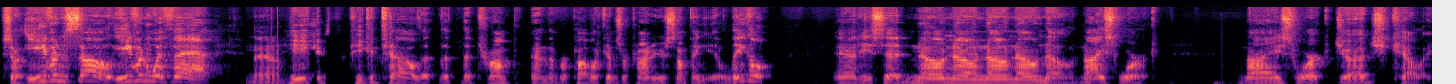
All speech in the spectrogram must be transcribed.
so even so, even with that, No. he could he could tell that, that that Trump and the Republicans were trying to do something illegal, and he said, "No, no, no, no, no. Nice work, nice work, Judge Kelly."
